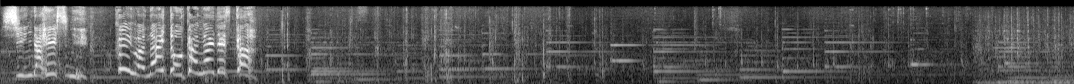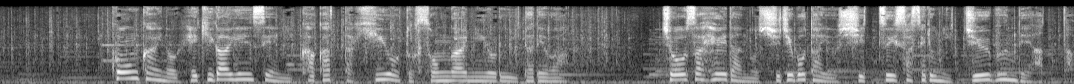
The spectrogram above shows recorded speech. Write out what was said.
死んだ兵士に悔いはないとお考えですか？今回の壁外遠征にかかった費用と損害による痛手は調査兵団の支持母体を失墜させるに十分であった。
